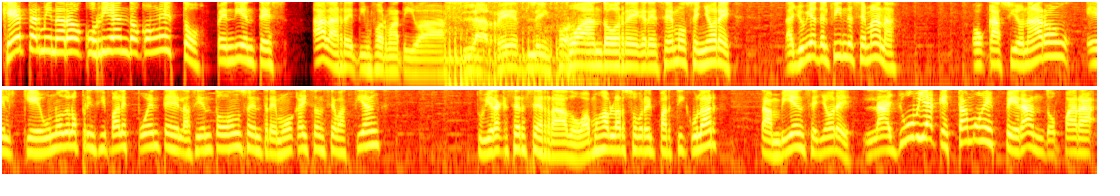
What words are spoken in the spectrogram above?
¿Qué terminará ocurriendo con esto? Pendientes a la red informativa. La red le informa. Cuando regresemos, señores, las lluvias del fin de semana ocasionaron el que uno de los principales puentes, el A111 entre Moca y San Sebastián, tuviera que ser cerrado. Vamos a hablar sobre el particular. También, señores, la lluvia que estamos esperando para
